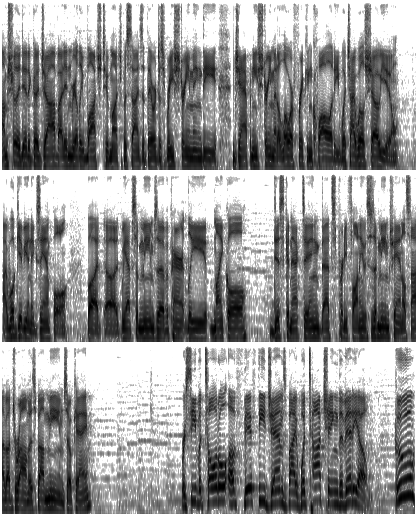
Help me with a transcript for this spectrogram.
I'm sure they did a good job. I didn't really watch too much besides that they were just restreaming the Japanese stream at a lower freaking quality, which I will show you. I will give you an example, but uh, we have some memes of apparently Michael disconnecting. That's pretty funny. This is a meme channel. It's not about drama. It's about memes, okay? Receive a total of 50 gems by watching the video. Who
